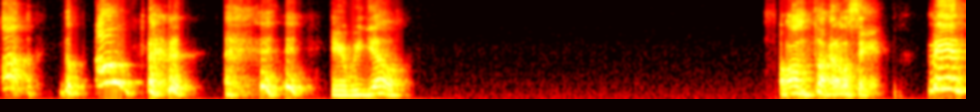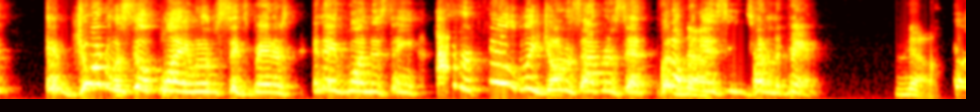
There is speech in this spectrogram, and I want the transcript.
Uh, the, oh, here we go. I'm fucking, I'm gonna say it. Man, if Jordan was still playing with them six banners and they won this thing, I refuse to believe Jordan Sapper said, put up no. an NC tournament banner. No. You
